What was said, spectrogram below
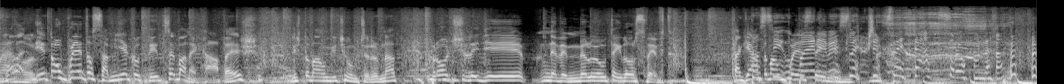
Hele, je to úplně to samé, jako ty třeba nechápeš, když to mám k něčemu přirovnat, proč lidi, nevím, milují Taylor Swift. Tak já to, to, mám si úplně, úplně stejný. nemyslím, že se dá srovnat.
